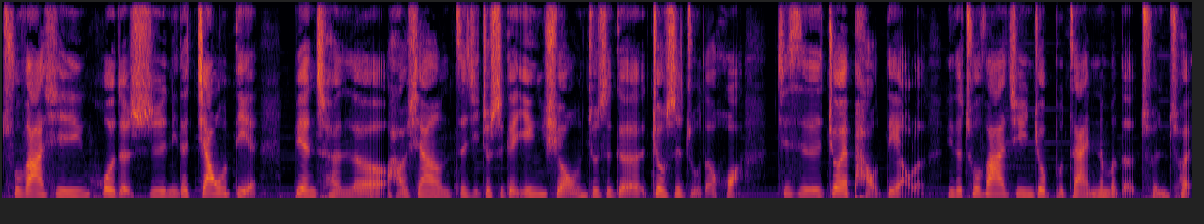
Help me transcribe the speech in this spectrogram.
出发心或者是你的焦点，变成了好像自己就是个英雄，就是个救世主的话，其实就会跑掉了，你的出发心就不再那么的纯粹。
